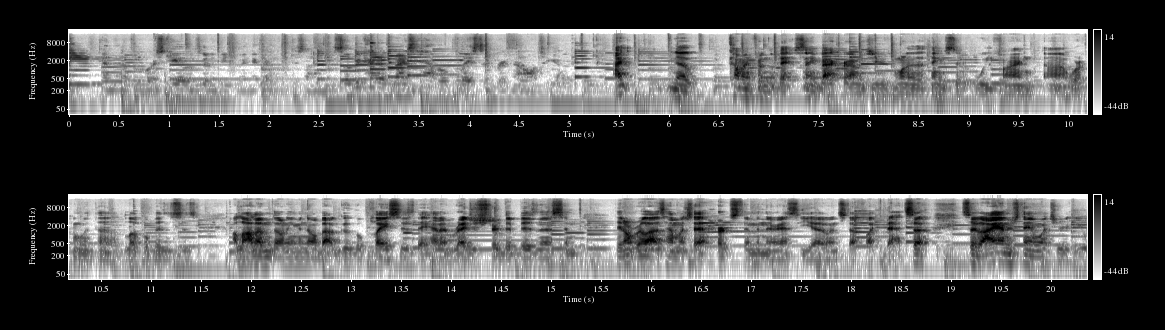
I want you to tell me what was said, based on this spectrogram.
and then of course Kaylin's going to be doing the graphic design. So it'll be kind of nice to have a place to bring that all together. I, you know, coming from the same background as you, one of the things that we find uh, working with the local businesses, a lot of them don't even know about Google Places. They haven't registered their business, and they don't realize how much that hurts them in their SEO and stuff like that. So, so I understand what you're you,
